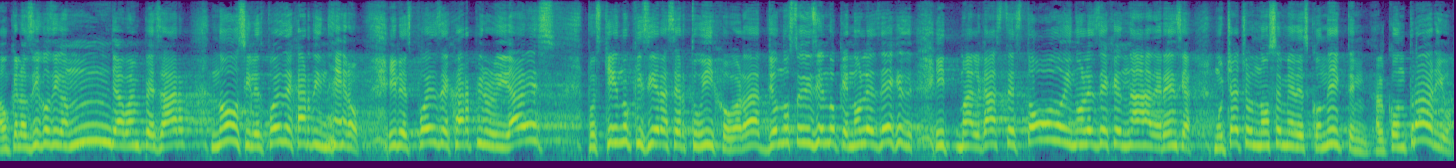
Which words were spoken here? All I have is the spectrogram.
aunque los hijos digan, mm, ya va a empezar. No, si les puedes dejar dinero y les puedes dejar prioridades, pues ¿quién no quisiera ser tu hijo, verdad? Yo no estoy diciendo que no les dejes y malgastes todo y no les dejes nada de herencia. Muchachos, no se me desconecten. Al contrario,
